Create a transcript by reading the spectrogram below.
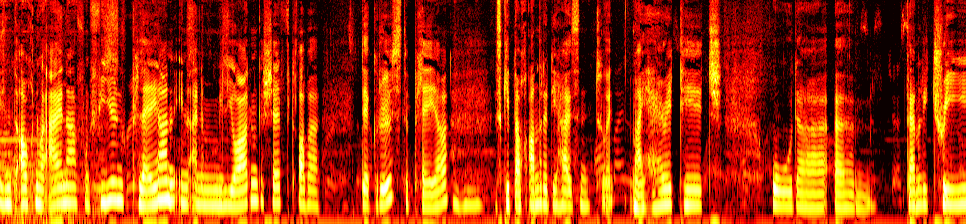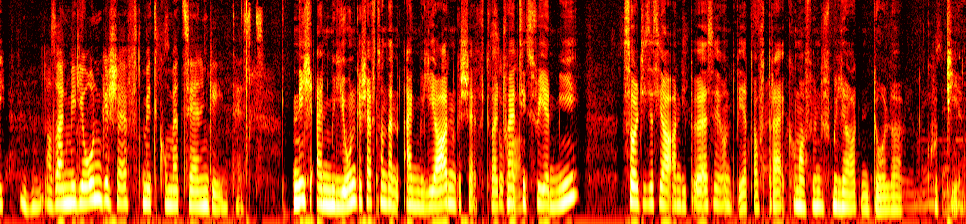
Sie sind auch nur einer von vielen Playern in einem Milliardengeschäft, aber der größte Player. Mhm. Es gibt auch andere, die heißen MyHeritage oder ähm, Family Tree. Mhm. Also ein Millionengeschäft mit kommerziellen Gentests. Nicht ein Millionengeschäft, sondern ein Milliardengeschäft, weil 23andMe soll dieses Jahr an die Börse und wird auf 3,5 Milliarden Dollar kotiert.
